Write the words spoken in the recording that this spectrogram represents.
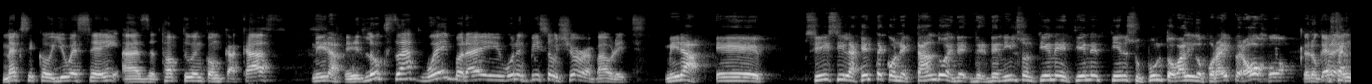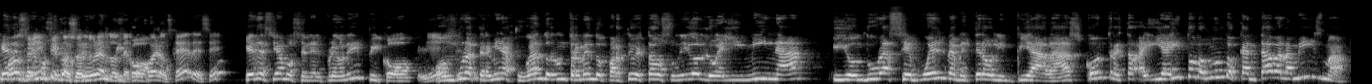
Mexico, USA as the top two in CONCACAF. Mira. It looks that way, but I wouldn't be so sure about it. Mira, eh, sí, sí, la gente conectando, de, de, Nilsson tiene, tiene, tiene su punto válido por ahí, pero ojo. Pero que en Juegos Olímpicos Honduras los dejó fuera ustedes, ¿eh? ¿Qué decíamos en el preolímpico? Honduras termina jugando en un tremendo partido de Estados Unidos, lo elimina y Honduras se vuelve a meter a Olimpiadas contra Estados y ahí todo el mundo cantaba la misma.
